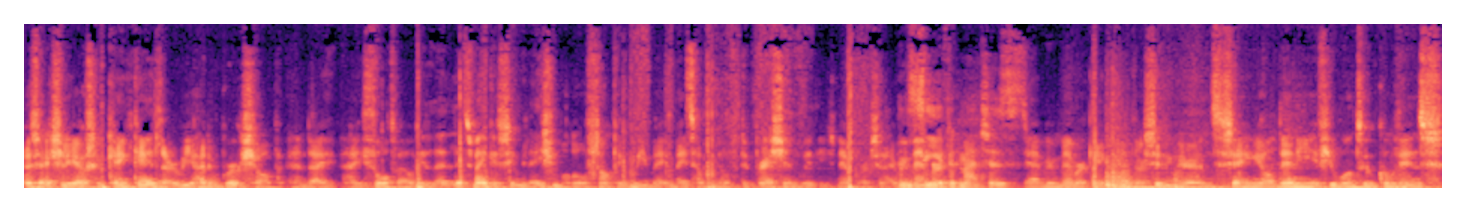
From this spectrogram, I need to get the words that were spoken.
it's actually also Ken Kendler. We had a workshop, and I, I thought, well, let- let's make a simulation model of something. We made, made something of depression with these networks, and I And remember see if it matches. I remember Ken Kendler sitting there and saying, "Yo, Danny, if you want to convince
